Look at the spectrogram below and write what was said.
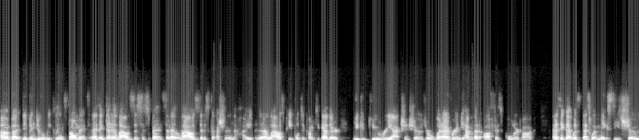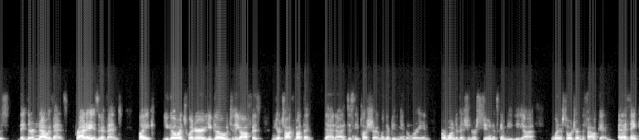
um, but they've been doing weekly installments, and I think that allows the suspense, that allows the discussion and the hype, and that allows people to come together. You could do reaction shows or whatever, and you have that office cooler talk. And I think that was that's what makes these shows. They, they're now events. Friday is an event like you go on Twitter, you go to the office, and you're talking about that that uh, Disney Plus show, whether it be The Mandalorian or WandaVision, or soon it's going to be the uh, Winter Soldier and the Falcon. And I think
